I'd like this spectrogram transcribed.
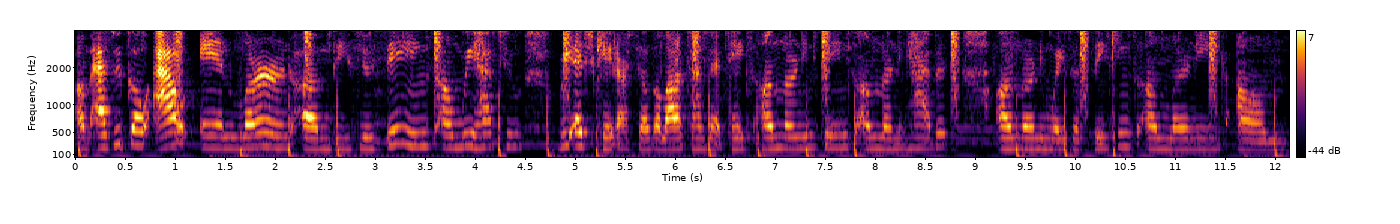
um, as we go out and learn um, these new things, um, we have to re educate ourselves. A lot of times that takes unlearning things, unlearning habits, unlearning ways of thinking, unlearning um,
